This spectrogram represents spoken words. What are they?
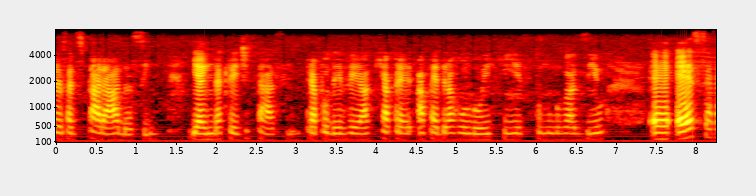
nessa disparada, assim, e ainda acreditar, assim, para poder ver que a, a pedra rolou e que esse túmulo vazio é essa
